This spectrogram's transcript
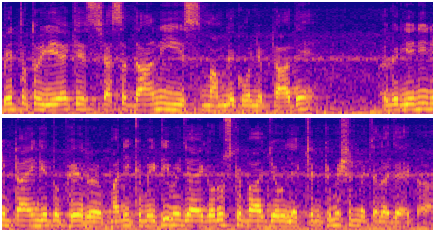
بہتر تو یہ ہے کہ سیاستدان ہی اس معاملے کو نپٹا دیں۔ اگر یہ نہیں نپٹائیں گے تو پھر مانی کمیٹی میں جائے گا اور اس کے بعد جو الیکشن کمیشن میں چلا جائے گا۔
